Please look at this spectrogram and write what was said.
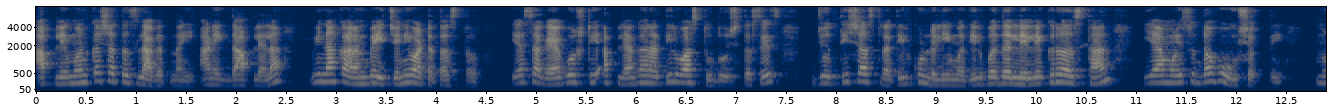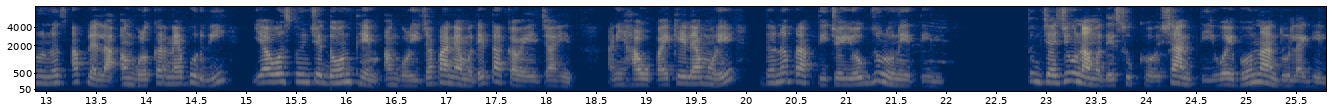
आपले मन कशातच लागत नाही. अनेकदा आपल्याला विनाकारण बेचैनी वाटत असतं. या सगळ्या गोष्टी आपल्या घरातील वास्तुदोष तसेच ज्योतिषशास्त्रातील कुंडलीमधील बदललेले ग्रहस्थान यामुळे सुद्धा होऊ शकते. म्हणूनच आपल्याला आंघोळ करण्यापूर्वी या वस्तूंचे दोन थेंब आंघोळीच्या पाण्यामध्ये टाकावायचे आहेत आणि हा उपाय केल्यामुळे धनप्राप्तीचे योग जुळून येतील. तुमच्या जीवनामध्ये सुख शांती वैभव नांदू लागेल.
